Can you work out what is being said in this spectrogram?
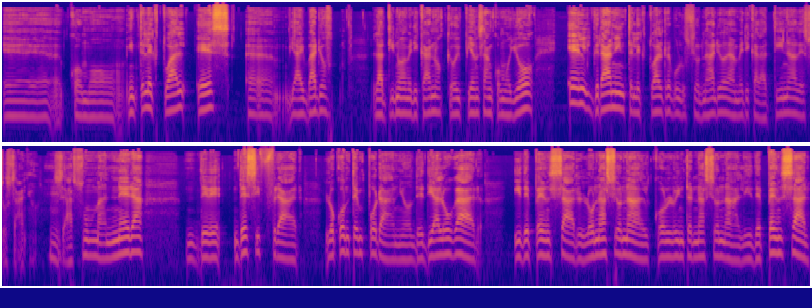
eh, como intelectual es, eh, y hay varios latinoamericanos que hoy piensan como yo, el gran intelectual revolucionario de América Latina de esos años. O mm. sea, su manera de descifrar lo contemporáneo, de dialogar y de pensar lo nacional con lo internacional y de pensar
